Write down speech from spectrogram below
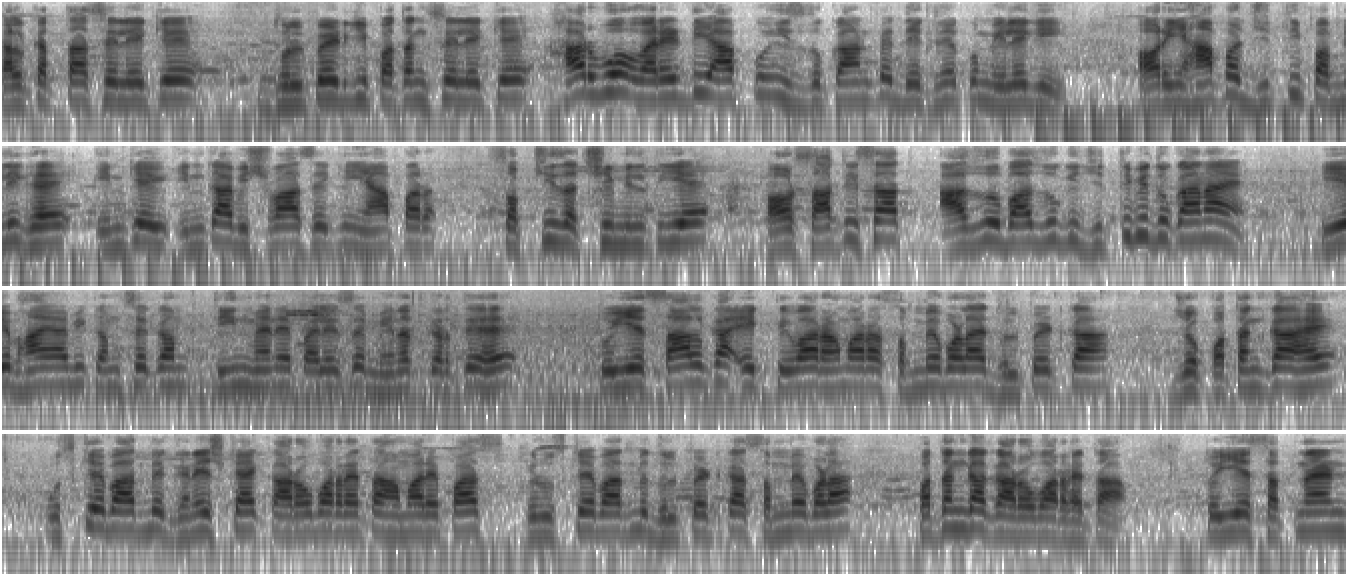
कलकत्ता से लेके धुलपेट की पतंग से लेके, हर वो वैरायटी आपको इस दुकान पे देखने को मिलेगी। और यहाँ पर जितनी पब्लिक है, इनके, इनका विश्वास है कि यहाँ पर सब चीज़ अच्छी मिलती है। और साथ ही साथ आजू बाजू की जितनी भी दुकानें हैं, ये भाई अभी कम से कम तीन महीने पहले से मेहनत करते हैं। तो ये साल का एक त्यौहार हमारा सब में बड़ा है धुलपेट का, जो पतंग का है। उसके बाद में गणेश का एक कारोबार रहता हमारे पास, फिर उसके बाद में धुलपेट का सब में बड़ा पतंग का कारोबार रहता। तो ये सत्यनारायण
